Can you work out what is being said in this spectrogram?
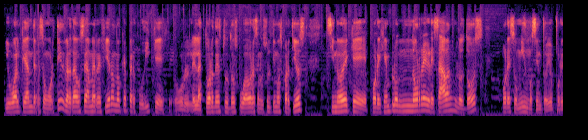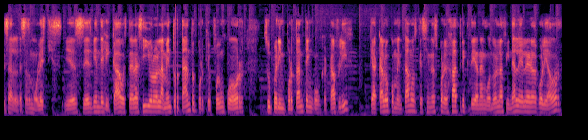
Igual que Anderson Ortiz, ¿verdad? O sea, me refiero no que perjudique el actuar de estos dos jugadores en los últimos partidos, sino de que, por ejemplo, no regresaban los dos por eso mismo, siento yo, por esas molestias. Y es, bien delicado estar así, yo lo lamento tanto porque fue un jugador súper importante en CONCACAF League, que acá lo comentamos, que si no es por el hat-trick de Anangonó en la final, él era el goleador,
